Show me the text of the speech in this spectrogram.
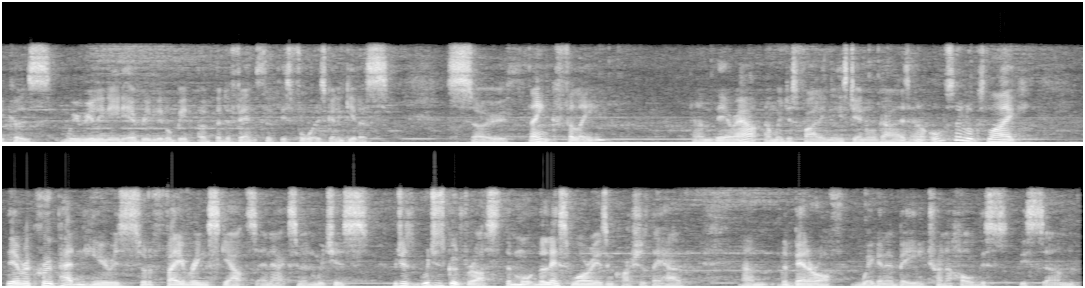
because we really need every little bit of the defense that this fort is going to give us. So thankfully, um, they're out and we're just fighting these general guys, and it also looks like their recruit pattern here is sort of favouring scouts and axemen, which is which is which is good for us. The more the less warriors and crushers they have, um, the better off we're going to be trying to hold this this um,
